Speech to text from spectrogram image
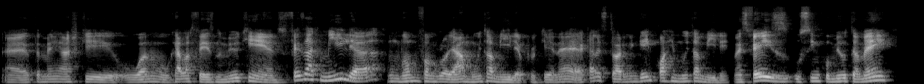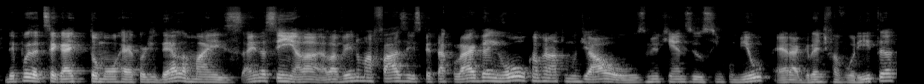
É, eu também acho que o ano que ela fez no 1500, fez a milha, não vamos vangloriar muito a milha, porque, né, é aquela história, ninguém corre muito a milha. Mas fez os 5 mil também. Depois a Tsegai tomou o recorde dela, mas ainda assim, ela, ela veio numa fase espetacular, ganhou o campeonato mundial, os 1500 e os 5 mil, era a grande favorita.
